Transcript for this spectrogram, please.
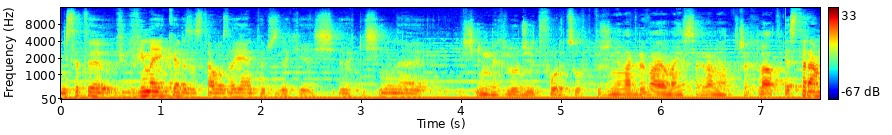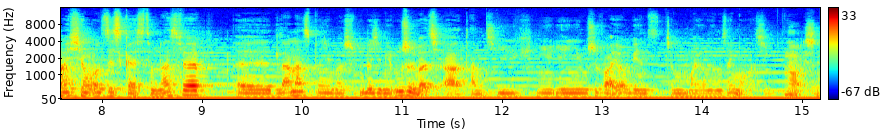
Niestety V-Maker zostało zajęte przez jakieś, jakieś inne... Jakichś innych ludzi, twórców, którzy nie nagrywają na Instagramie od 3 lat. Staramy się odzyskać tą nazwę e, dla nas, ponieważ będziemy jej używać, a tamci ich nie, jej nie używają, więc czemu mają ją zajmować? No właśnie.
